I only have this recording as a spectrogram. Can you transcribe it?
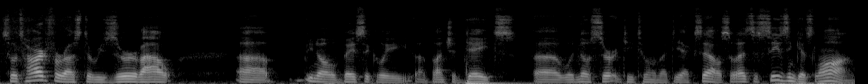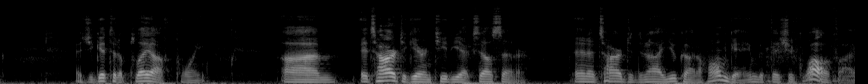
So it's hard for us to reserve out, uh, you know, basically a bunch of dates uh, with no certainty to them at the XL. So as the season gets long, as you get to the playoff point, um, it's hard to guarantee the XL Center, and it's hard to deny UConn a home game if they should qualify.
